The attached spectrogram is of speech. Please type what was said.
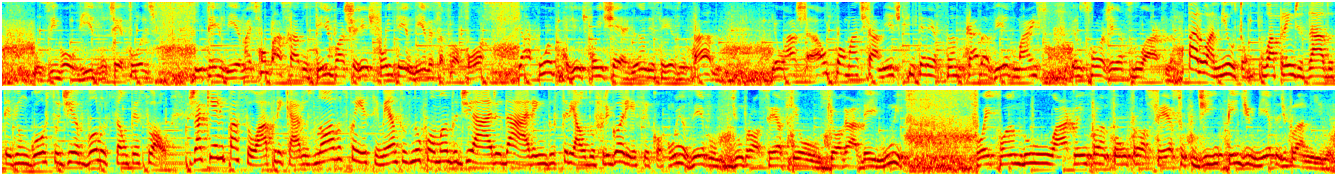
os envolvidos nos setores entender, mas com o passar do tempo, acho que a gente foi entendendo essa proposta. De acordo com a gente foi enxergando esse resultado, eu acho que automaticamente se interessando cada vez mais pelos projetos do Aquila. Para o Hamilton, o aprendizado teve um gosto de evolução pessoal, já que ele passou a aplicar os novos conhecimentos no comando diário da área industrial industrial do frigorífico. Um exemplo de um processo que eu, que eu agradei muito foi quando o Acla implantou um processo de entendimento de planilha.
